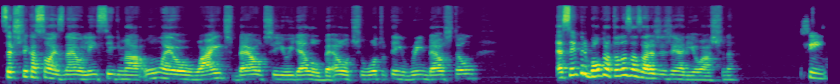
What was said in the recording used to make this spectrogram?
certificações, né? O Lean Sigma, um é o White Belt e o Yellow Belt, o outro tem o Green Belt. Então, é sempre bom para todas as áreas de engenharia, eu acho, né? Sim.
